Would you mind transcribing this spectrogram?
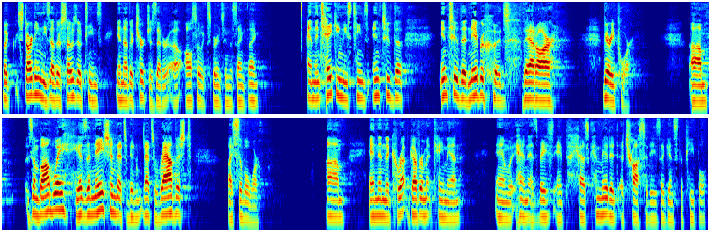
but starting these other sozo teams in other churches that are uh, also experiencing the same thing. And then taking these teams into the, into the neighborhoods that are very poor. Um, Zimbabwe is a nation that's been that's ravished by civil war. Um, and then the corrupt government came in and, and has, has committed atrocities against the people,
